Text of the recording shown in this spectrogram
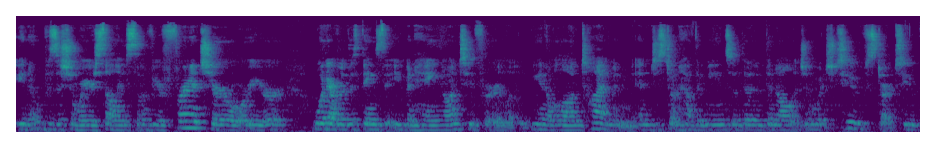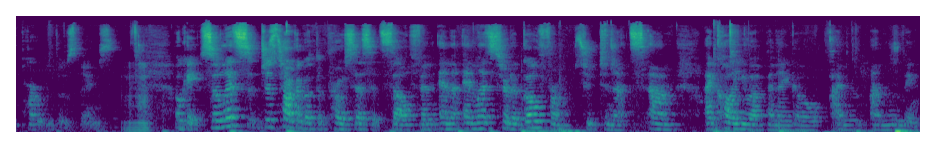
you know a position where you're selling some of your furniture or your whatever the things that you've been hanging on to for you know a long time and, and just don't have the means or the, the knowledge in which to start to part with those things Okay, so let's just talk about the process itself and, and, and let's sort of go from soup to nuts. Um, I call you up and I go, I'm, I'm moving,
